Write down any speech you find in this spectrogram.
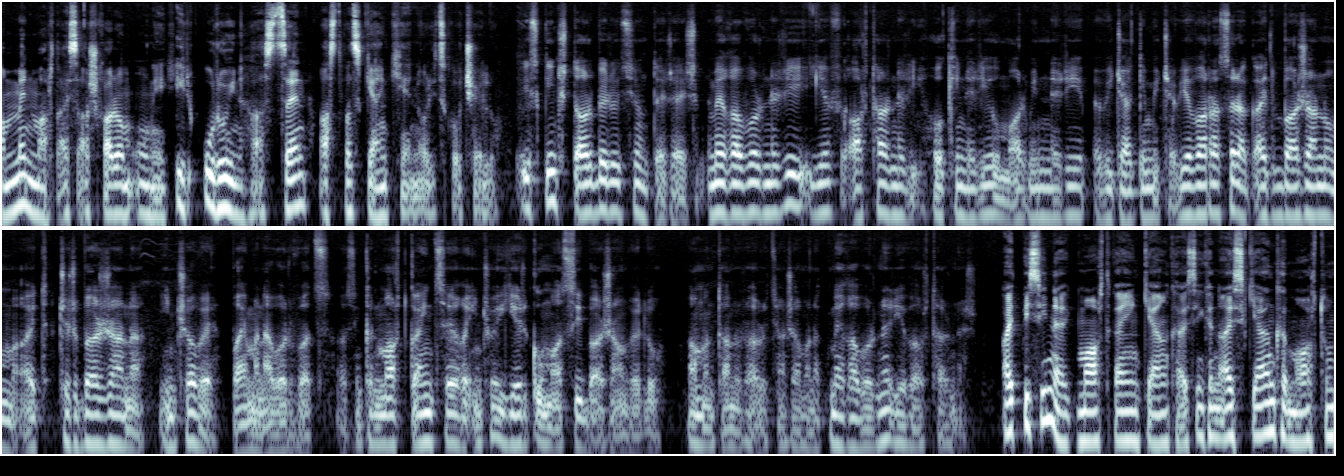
ամեն մարդ այս աշխարհում ունի իր ուրույն հասցեն, Աստված կյանքի է նորից կոչելու։ Իսկ ինչ տարբերություն տեր էր մեղավորների եւ արթարների, հոգիների ու մարմինների վիճակի միջև եւ առասարակ այդ բաժանումը, այդ ջրբաժանը ինչով է պայմանավորված, ասինքն մարդկային ցեղը ինչու է երկու մասի բաժանվելու համընդհանուր հարության ժամանակ մեղավորներ եւ արթարներ Այդպիսին է մարդկային կյանքը, այսինքն այս կյանքը մարդուն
